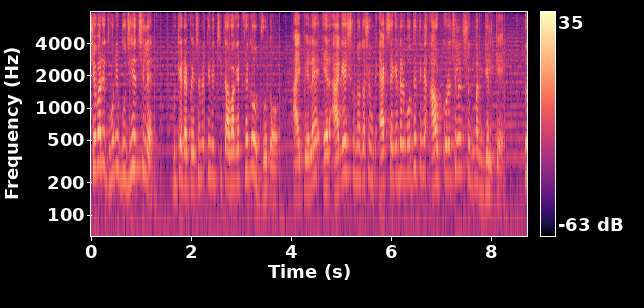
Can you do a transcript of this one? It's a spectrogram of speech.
সেবারই ধোনি বুঝিয়েছিলেন উইকেটের পেছনে তিনি চিতাবাগের থেকেও দ্রুত। আইপিএলে এর আগে শূন্য দশমিক এক সেকেন্ডের মধ্যে তিনি আউট করেছিলেন শুভমান গিলকে। দু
